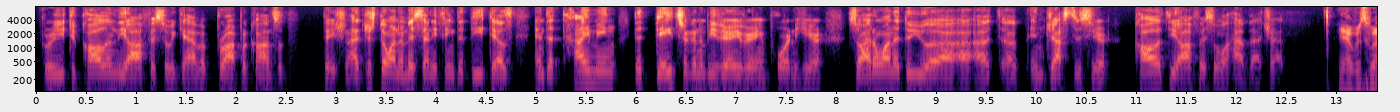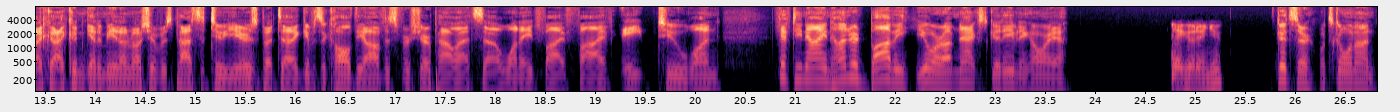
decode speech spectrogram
for you to call in the office so we can have a proper consultation. I just don't want to miss anything. The details and the timing, the dates are going to be very, very important here. So I don't want to do you a, a, a, a injustice here. Call at the office and we'll have that chat. Yeah, it was. I couldn't get a meet. I'm not sure if it was past the two years, but uh, give us a call at the office for sure, pal. That's uh, one eight five five eight two one fifty nine hundred. Bobby, you are up next. Good evening. How are you? Hey, good, and you? Good, sir. What's going on?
